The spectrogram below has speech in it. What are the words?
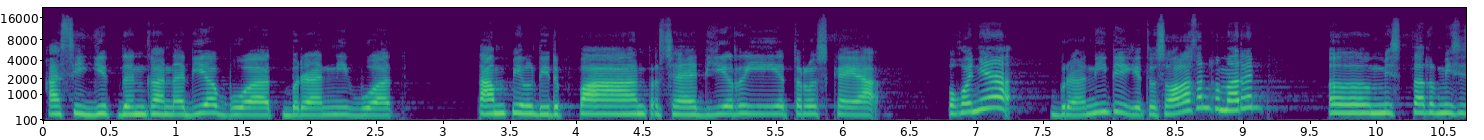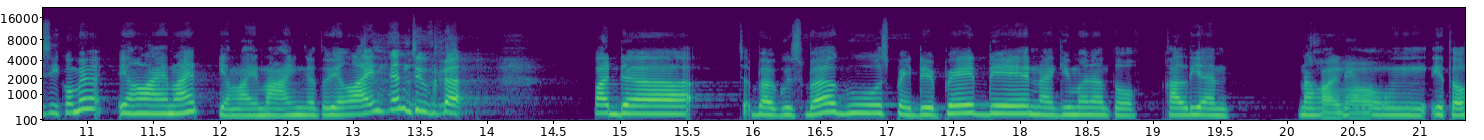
Kak Sigit dan Kanadia buat berani buat tampil di depan, percaya diri, terus kayak pokoknya berani deh gitu. Soalnya kan kemarin eh, Mr. Mrs. Ikomnya yang lain-lain, yang lain-lain gitu, yang lain kan juga pada bagus-bagus, pede-pede. Nah gimana tuh kalian? Nah Kalau- itu.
